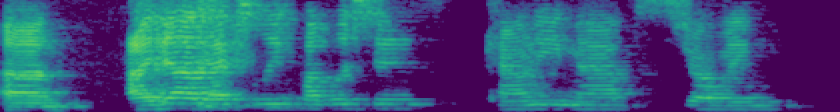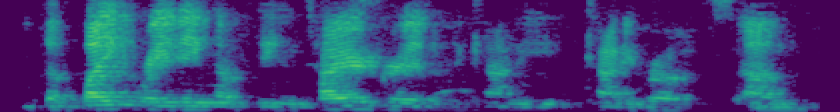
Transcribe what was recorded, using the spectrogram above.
Um, IDOT actually publishes county maps showing the bike rating of the entire grid of the county county roads. Um,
